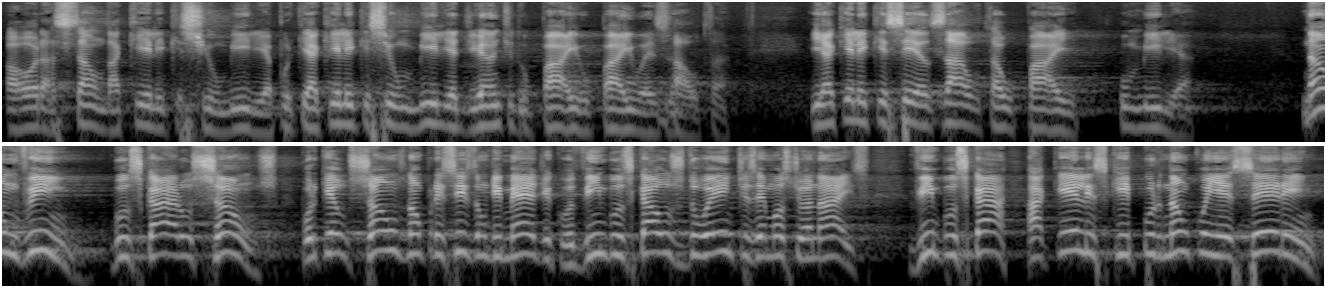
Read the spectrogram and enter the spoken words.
A oração daquele que se humilha, porque aquele que se humilha diante do Pai, o Pai o exalta. E aquele que se exalta, o Pai humilha. Não vim buscar os sãos, porque os sãos não precisam de médicos, vim buscar os doentes emocionais, vim buscar aqueles que, por não conhecerem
